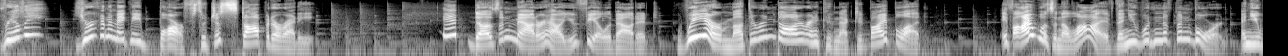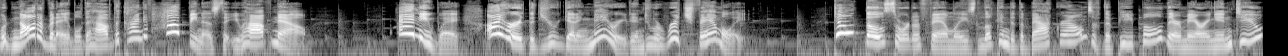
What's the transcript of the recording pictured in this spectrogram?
Really? You're gonna make me barf, so just stop it already. It doesn't matter how you feel about it. We are mother and daughter and connected by blood. If I wasn't alive, then you wouldn't have been born, and you would not have been able to have the kind of happiness that you have now. Anyway, I heard that you're getting married into a rich family. Don't those sort of families look into the backgrounds of the people they're marrying into?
